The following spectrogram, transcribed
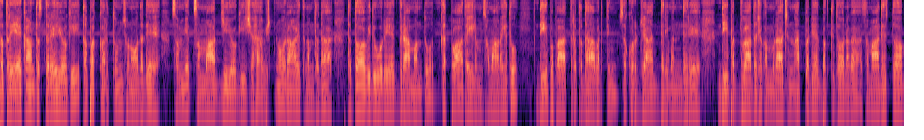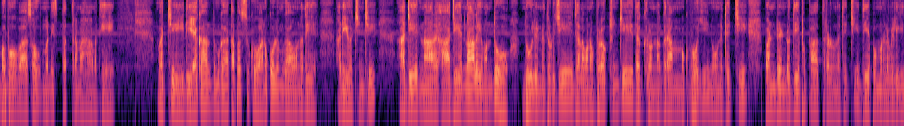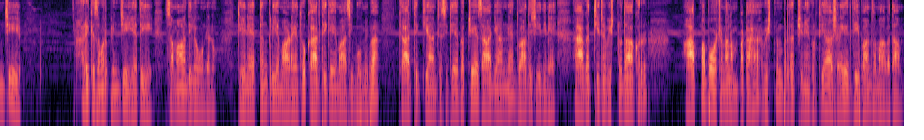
తత్ర ఏకాంతస్థరే యోగి తపఃకర్తుం సునోదదే సమ్యక్ సమ్మార్జ్య యోగీశ విష్ణోరాయతనం తదా. తతో విదూరే గ్రామంతు గత్వా తైలం సమానయతు. దీపపాత్ర తదావర్తిం సకుర్జాద్ధరిమందిరే దీపద్వాదశకం రాజన్ అర్పజేత్ భక్తితో నగా సమాధిస్థో బభూవాసౌ మునిస్తత్ర మహామతి. వచ్చి ఇది ఏకాంతముగా తపస్సుకు అనుకూలంగా ఉన్నది అని యోచించి ఆ జీర్ణాల ఆ జీర్ణాలయమందు ధూళిని తుడిచి జలమును ప్రోక్షించి దగ్గరున్న గ్రామముకు పోయి నూనె తెచ్చి పన్నెండు దీపపాత్రలను తెచ్చి దీపములను వెలిగించి హరికి సమర్పించి యతి సమాధిలో ఉండెను. తేనేత్తం క్రియమాణేతు కార్తికేయ మాసి భూమిప కార్తిక్యాంచ సితేపక్షే సాయాన్య ద్వాదశీ దినే ఆగత్య చ విష్ణుదాకుర్ ఆత్మపోషణలంపట విష్ణుం ప్రదక్షిణీకృత్య శనైర్దీపాన్ సమాగతాం.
